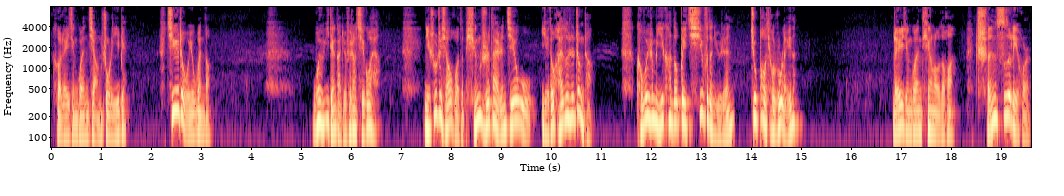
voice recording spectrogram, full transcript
和雷警官讲述了一遍。接着我又问道。我有一点感觉非常奇怪啊！你说这小伙子平时待人接物也都还算是正常，可为什么一看到被欺负的女人就暴跳如雷呢？雷警官听了我的话，沉思了一会儿，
